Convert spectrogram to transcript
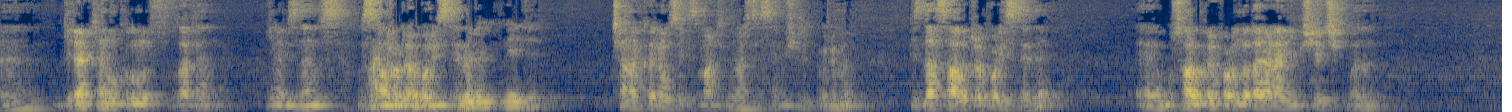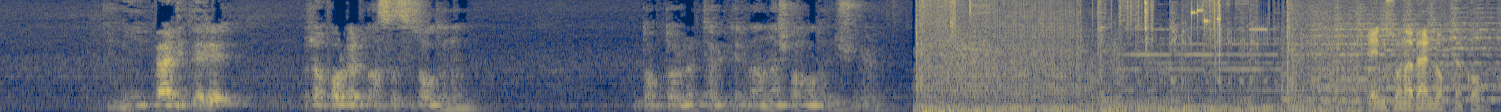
girerken okulumuz zaten yine bizden bir sağlık raporu istedi. Bölüm neydi? Çanakkale 18 Mart Üniversitesi Hemşirelik Bölümü bizden sağlık raporu istedi. Ee, bu sağlık raporunda da herhangi bir şey çıkmadı. Yani verdikleri raporların asılsız olduğunu, doktorların, tabiplerin anlaşmalı olduğunu düşünüyorum. ensonhaber.com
